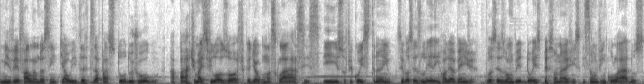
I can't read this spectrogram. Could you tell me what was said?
me ver falando assim que a Wizard desafastou do jogo a parte mais filosófica de algumas classes e isso ficou estranho. Se vocês lerem Holy Avenger, vocês vão ver dois personagens que são vinculados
